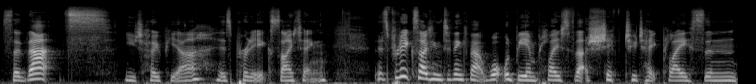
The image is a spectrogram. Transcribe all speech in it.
So that's utopia, is pretty exciting. it's pretty exciting to think about what would be in place for that shift to take place and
